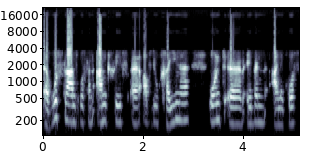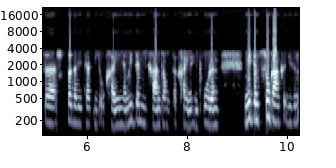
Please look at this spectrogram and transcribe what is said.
äh, Russland, Russland Angriff äh, auf die Ukraine. Und äh, eben eine große Solidarität mit der Ukraine, mit den Migranten aus der Ukraine in Polen, mit dem Zugang diesen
